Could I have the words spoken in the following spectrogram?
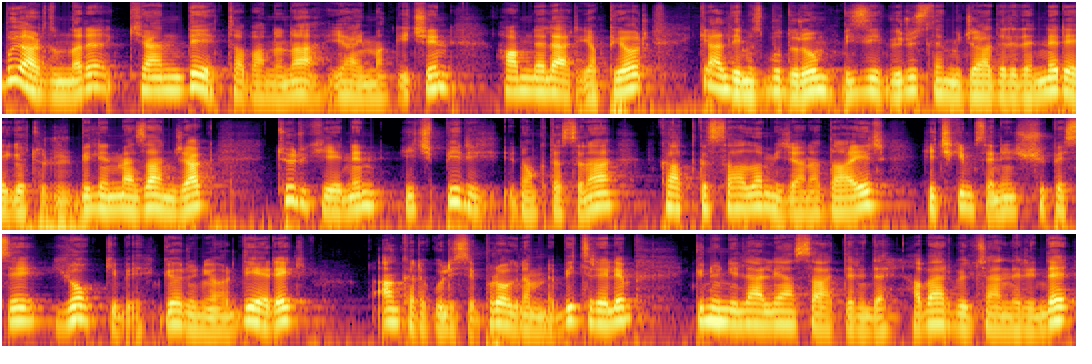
bu yardımları kendi tabanına yaymak için hamleler yapıyor. Geldiğimiz bu durum bizi virüsle mücadelede nereye götürür bilinmez ancak Türkiye'nin hiçbir noktasına katkı sağlamayacağına dair hiç kimsenin şüphesi yok gibi görünüyor diyerek Ankara Kulisi programını bitirelim. Günün ilerleyen saatlerinde haber bültenlerinde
